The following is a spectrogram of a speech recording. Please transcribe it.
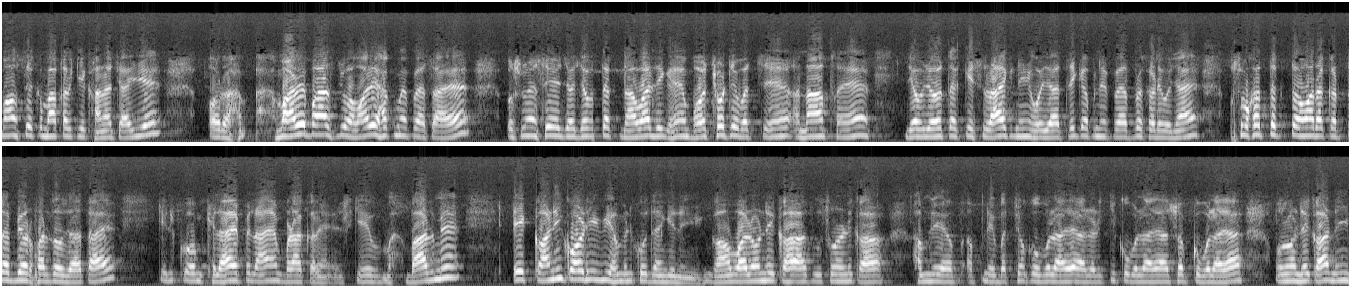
पाँव से कमा करके खाना चाहिए और हम, हमारे पास जो हमारे हक में पैसा है उसमें से जो जब तक नाबालिग हैं बहुत छोटे बच्चे हैं अनाथ हैं जब जब तक किस लायक नहीं हो जाते कि अपने पैर पर खड़े हो जाएँ उस वक्त तक तो हमारा कर्तव्य और फ़र्ज़ हो जाता है कि इनको हम खिलाएँ पिलाएँ बड़ा करें। इसके बाद में एक कानी कौड़ी भी हम इनको देंगे नहीं। गाँव वालों ने कहा दूसरों ने कहा हमने अपने बच्चों को बुलाया लड़की को बुलाया सबको बुलाया। उन्होंने कहा नहीं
